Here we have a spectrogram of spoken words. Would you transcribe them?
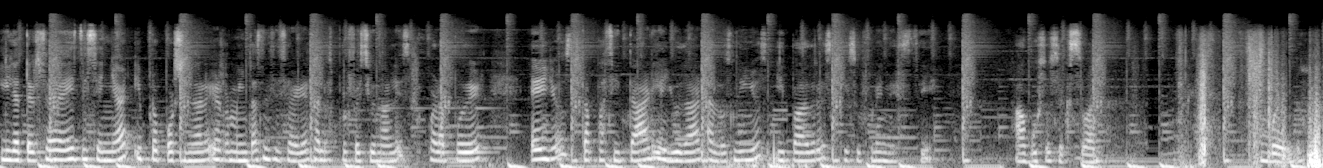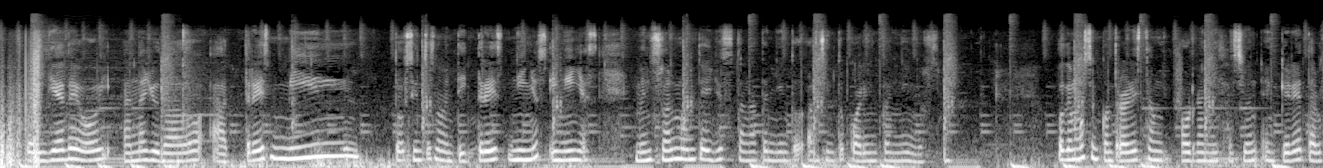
y la tercera es diseñar y proporcionar herramientas necesarias a los profesionales para poder ellos capacitar y ayudar a los niños y padres que sufren este abuso sexual. Bueno, el día de hoy han ayudado a 3.293 niños y niñas. Mensualmente ellos están atendiendo a 140 niños. Podemos encontrar esta organización en Querétaro.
